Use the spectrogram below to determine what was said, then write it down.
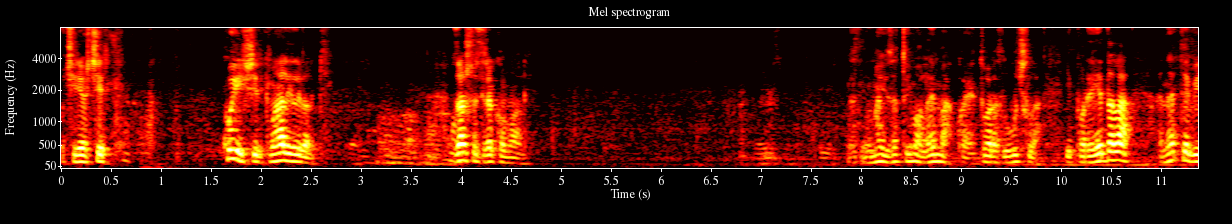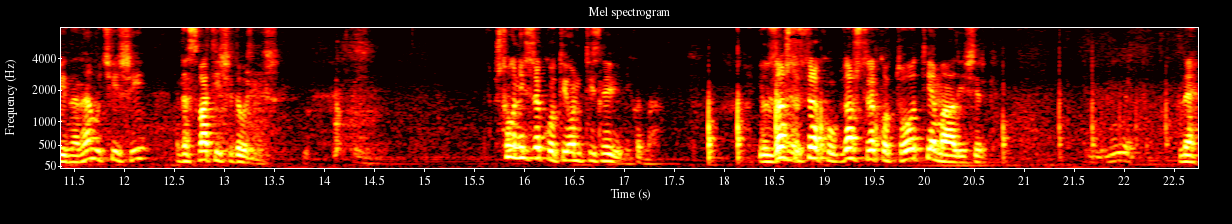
Učinio širk. Koji širk, mali ili veliki? Zašto si rekao mali? Imaju, zato ima lema koja je to razlučila i poredala, a na tebi da naučiš i da shvatiš i da uzmiš. Što nisi rekao ti, on ti snevini kod mene? Ili zašto si rekao, zašto si rekao to ti je mali širk? Ne.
